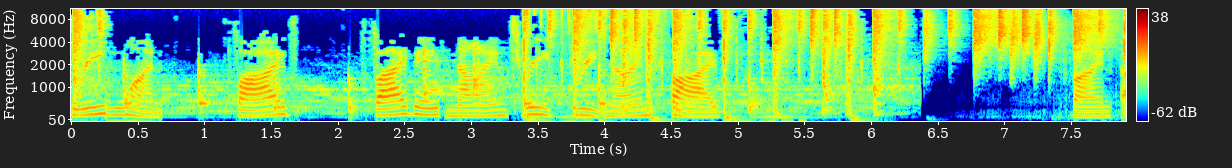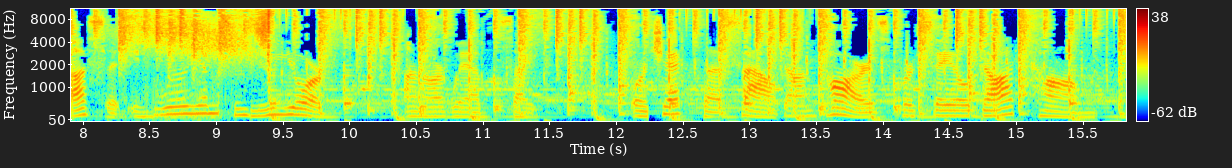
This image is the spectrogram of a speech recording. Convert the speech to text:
315-589-3395. Find us at in Williamson, New York on our website or check us out on carsforsale.com.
